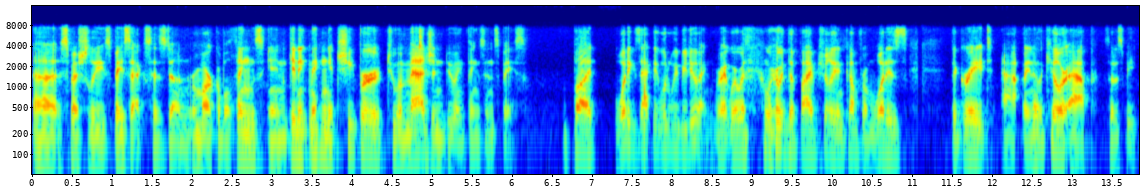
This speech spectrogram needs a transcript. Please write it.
uh, especially SpaceX, has done remarkable things in getting making it cheaper to imagine doing things in space. But what exactly would we be doing, right? Where would where would the five trillion come from? What is the great app, you know, the killer app, so to speak?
